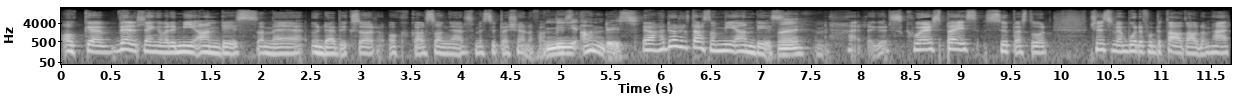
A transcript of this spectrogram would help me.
Och eh, väldigt länge var det Me Undis som är underbyxor och kalsonger som är supersköna faktiskt. Me Undis. Ja, har du hört talas om Me Undis? Nej. Men herregud, Squarespace, superstort. Känns som jag borde få betalt av de här.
